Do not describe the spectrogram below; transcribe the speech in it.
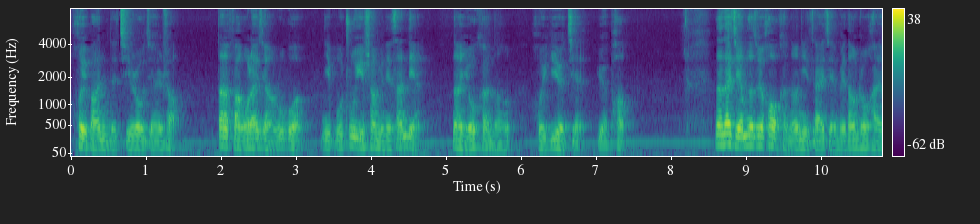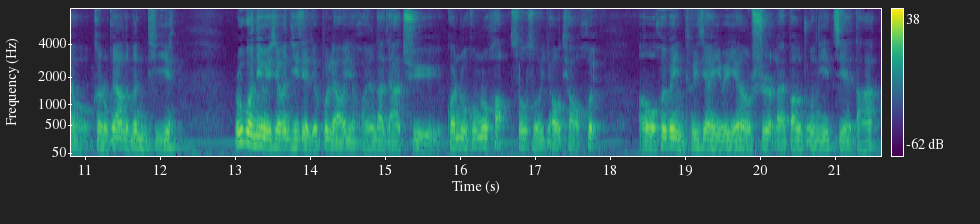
会把你的肌肉减少。但反过来讲，如果你不注意上面那三点，那有可能会越减越胖。那在节目的最后，可能你在减肥当中还有各种各样的问题，如果你有一些问题解决不了，也欢迎大家去关注公众号，搜索“窈窕会”。呃，我会为你推荐一位营养师来帮助你解答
